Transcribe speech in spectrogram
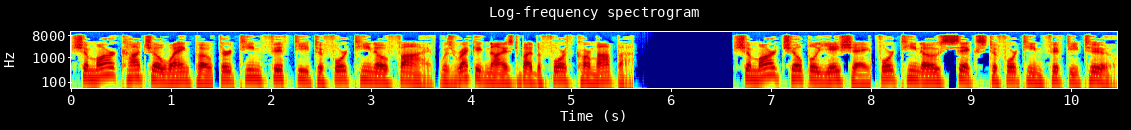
Shamar Kacho Wangpo (1350–1405) was recognized by the fourth Karmapa. Shamar Chopal Yeshe (1406–1452).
